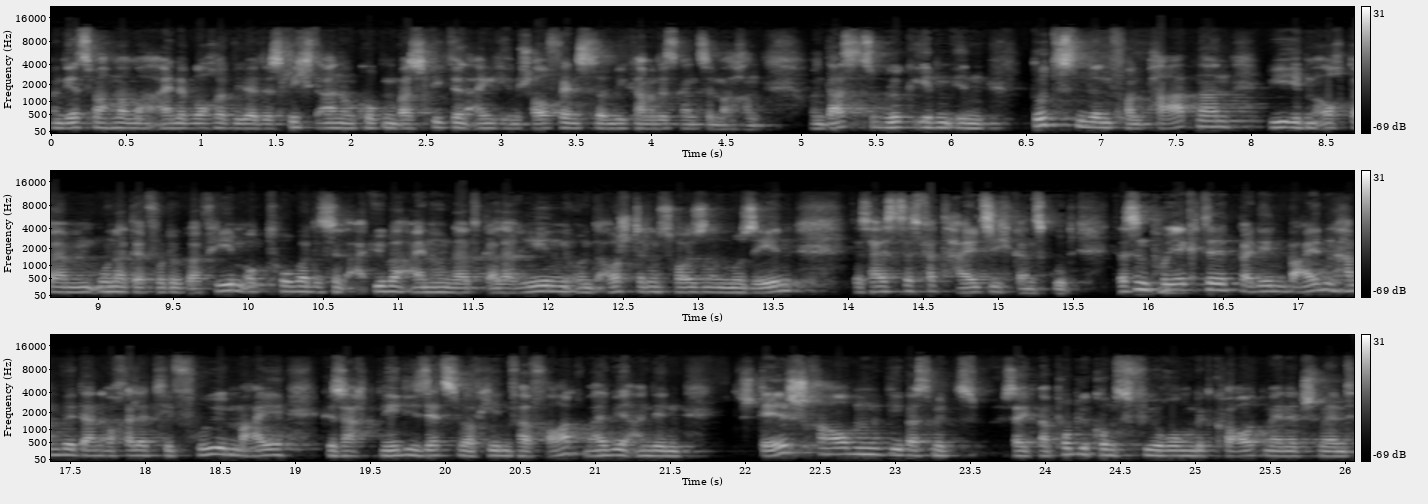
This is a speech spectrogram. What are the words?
und jetzt machen wir mal eine Woche wieder das Licht an und gucken, was liegt denn eigentlich im Schaufenster und wie kann man das Ganze machen. Und das zum Glück eben in Dutzenden von Partnern, wie eben auch beim Monat der Fotografie im Oktober. Das sind über 100 Galerien und Ausstellungshäuser und Museen. Das heißt, das verteilt sich ganz gut. Das sind Projekte, bei den beiden haben wir dann auch relativ früh im Mai gesagt, nee, die setzen wir auf jeden Fall fort, weil wir an den Stellschrauben, die was mit, sag ich mal, Publikumsführung, mit Crowdmanagement,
